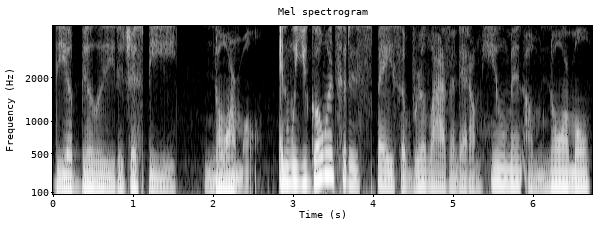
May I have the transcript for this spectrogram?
the ability to just be normal. And when you go into this space of realizing that I'm human, I'm normal,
